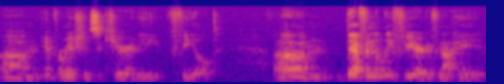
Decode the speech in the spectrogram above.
um, information security field. Um, definitely feared if not hated.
